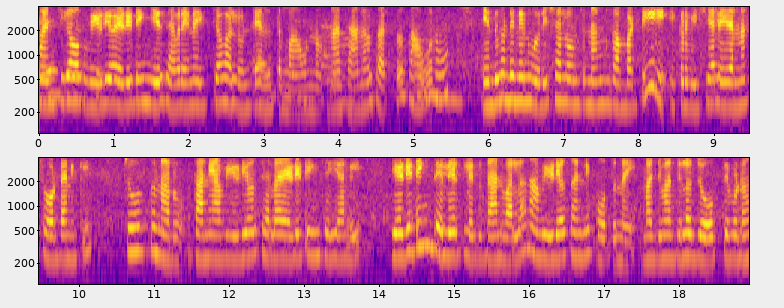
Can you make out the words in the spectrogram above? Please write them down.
మంచిగా ఒక వీడియో ఎడిటింగ్ చేసి ఎవరైనా ఇచ్చేవాళ్ళు ఉంటే ఎంత బాగున్నావు నా ఛానల్ సక్సెస్ అవును. ఎందుకంటే నేను ఒరిస్సాలో ఉంటున్నాను కాబట్టి ఇక్కడ విషయాలు ఏదన్నా చూడడానికి చూస్తున్నారు. కానీ ఆ వీడియోస్ ఎలా ఎడిటింగ్ చేయాలి? ఎడిటింగ్ తెలియట్లేదు. దానివల్ల నా వీడియోస్ అన్నీ పోతున్నాయి. మధ్య మధ్యలో జోక్స్ ఇవ్వడం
